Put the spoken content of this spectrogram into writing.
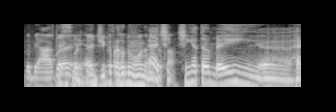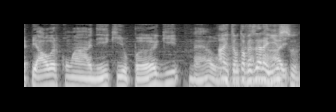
beber água é é, dica pra todo mundo, né, É, pessoal? tinha também é, happy hour com a Nick e o Pug, né? o Ah, então talvez era isso.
